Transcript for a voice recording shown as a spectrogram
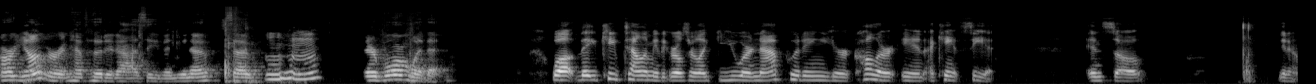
are younger and have hooded eyes, even, you know? So mm-hmm. they're born with it. Well, they keep telling me the girls are like, you are not putting your color in. I can't see it. And so, you know,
